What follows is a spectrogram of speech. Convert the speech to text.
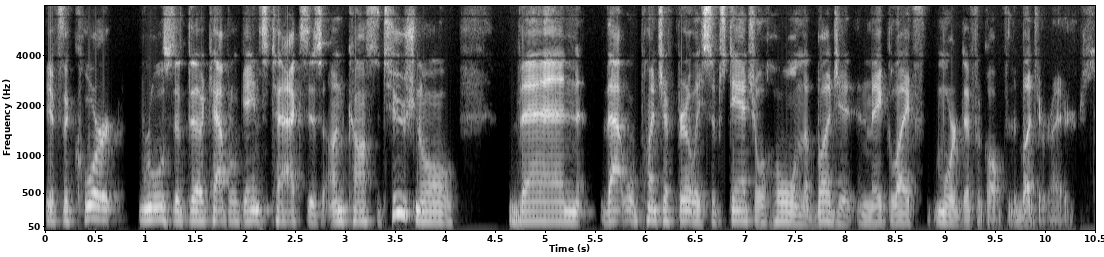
If the court rules that the capital gains tax is unconstitutional, then that will punch a fairly substantial hole in the budget and make life more difficult for the budget writers.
